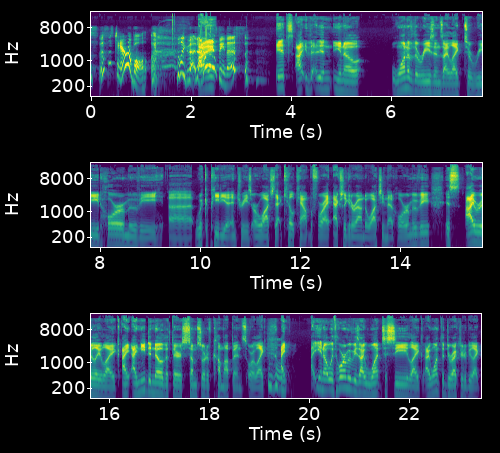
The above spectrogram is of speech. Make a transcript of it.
is this is terrible. like I don't I- want to see this. it's I and you know one of the reasons I like to read horror movie uh, Wikipedia entries or watch that kill count before I actually get around to watching that horror movie is I really like I, I need to know that there's some sort of comeuppance or like I, I you know with horror movies I want to see like I want the director to be like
